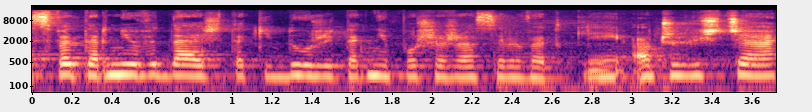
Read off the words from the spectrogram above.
sweter nie wydaje się taki duży i tak nie poszerza sylwetki. Oczywiście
